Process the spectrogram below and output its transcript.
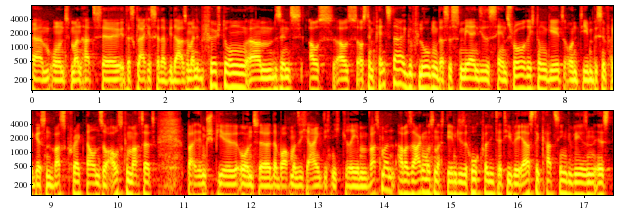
ähm, und man hat äh, das gleiche Setup wieder. Also meine Befürchtungen ähm, sind aus, aus, aus dem Fenster geflogen, dass es mehr in diese Saints Row Richtung geht und die ein bisschen vergessen, was Crackdown so ausgemacht hat bei dem Spiel und äh, da braucht man sich eigentlich nicht grämen. Was man aber sagen muss, nachdem diese hochqualitative erste Cutscene gewesen ist,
